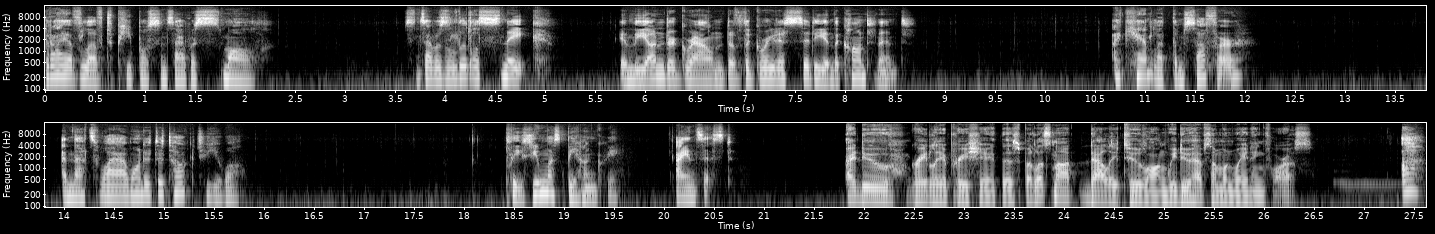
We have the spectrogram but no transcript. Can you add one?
But I have loved people since I was small, since I was a little snake in the underground of the greatest city in the continent. I can't let them suffer. And that's why I wanted to talk to you all. Please, you must be hungry. I insist. I do greatly appreciate this, but let's not dally too long. We do have someone waiting for us. Ah,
